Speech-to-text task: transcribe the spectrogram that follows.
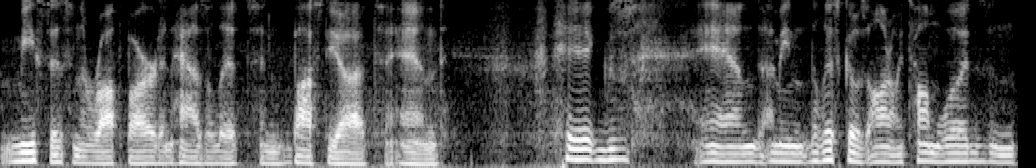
Mises and the Rothbard and Hazlitt and Bastiat and Higgs, and I mean the list goes on. Tom Woods and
